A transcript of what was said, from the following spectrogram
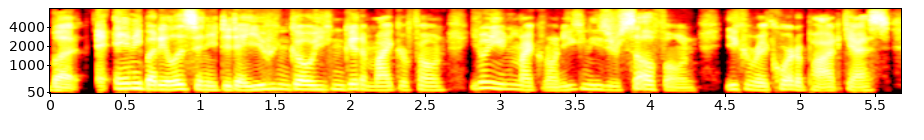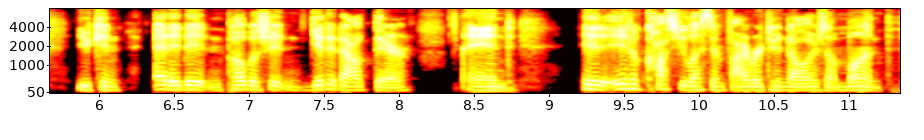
but anybody listening today, you can go, you can get a microphone. You don't need a microphone. You can use your cell phone. You can record a podcast. You can edit it and publish it and get it out there. And it, will cost you less than five or ten dollars a month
